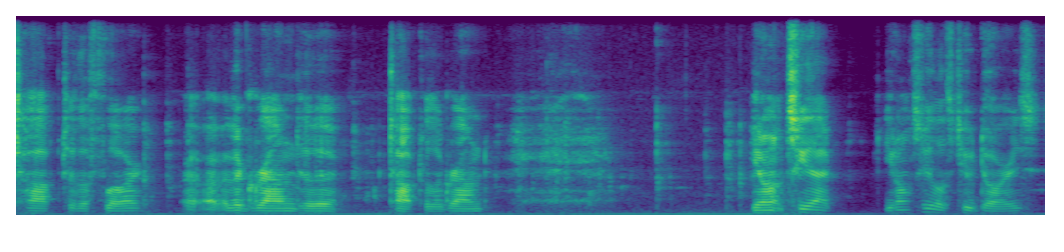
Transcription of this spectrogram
top to the floor, uh, uh, the ground to the top to the ground. You don't see that. You don't see those two doors.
